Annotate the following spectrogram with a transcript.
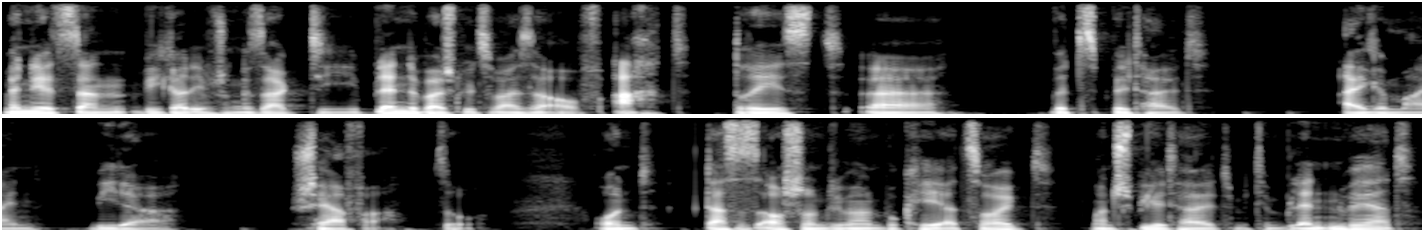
Wenn du jetzt dann, wie gerade eben schon gesagt, die Blende beispielsweise auf 8 drehst, äh, wird das Bild halt allgemein wieder schärfer. So. Und das ist auch schon, wie man ein Bouquet erzeugt. Man spielt halt mit dem Blendenwert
